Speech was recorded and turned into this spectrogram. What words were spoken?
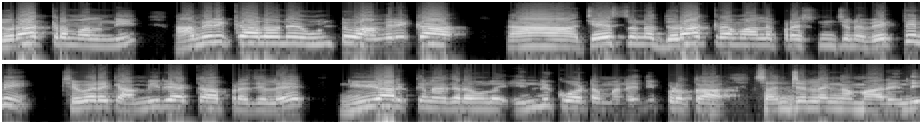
దురాక్రమాలని అమెరికాలోనే ఉంటూ అమెరికా ఆ చేస్తున్న దురాక్రమాలను ప్రశ్నించిన వ్యక్తిని చివరికి అమెరికా ప్రజలే న్యూయార్క్ నగరంలో ఎన్నుకోవటం అనేది ఇప్పుడు ఒక సంచలనంగా మారింది.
